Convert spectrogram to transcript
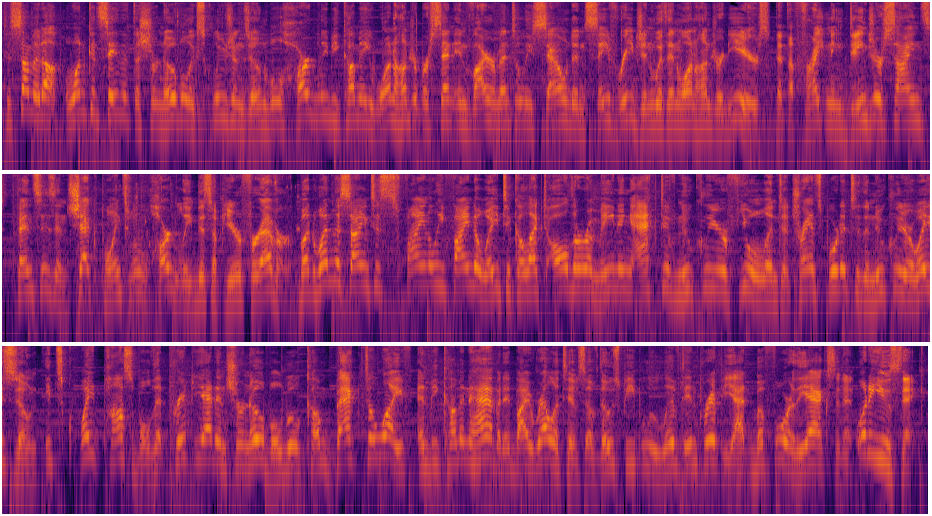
To sum it up, one could say that the Chernobyl exclusion zone will hardly become a 100% environmentally sound and safe region within 100 years, that the frightening danger signs, fences, and checkpoints will hardly disappear forever. But when the scientists finally find a way to collect all the remaining active nuclear fuel and to transport it to the nuclear waste zone, it's quite possible that Pripyat and Chernobyl will come back to life and become inhabited by relatives of those people who lived in Pripyat before the accident. What do you think?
